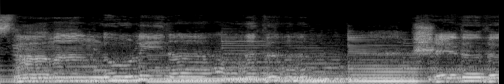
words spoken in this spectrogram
სამანდულინად შედდა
